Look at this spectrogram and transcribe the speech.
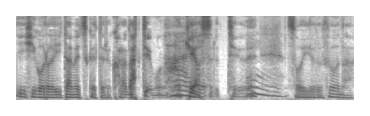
日頃痛めつけてる体っていうものをね、はい。ケアするっていうね、うん。そういうふうな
